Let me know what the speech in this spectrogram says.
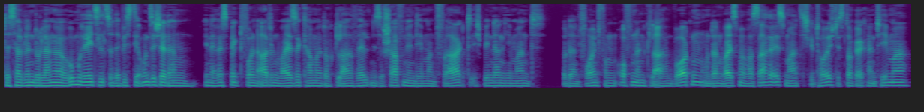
Deshalb, wenn du lange rumrätselst oder bist dir unsicher, dann in einer respektvollen Art und Weise kann man doch klare Verhältnisse schaffen, indem man fragt, ich bin dann jemand oder ein Freund von offenen, klaren Worten und dann weiß man, was Sache ist, man hat sich getäuscht, ist doch gar kein Thema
